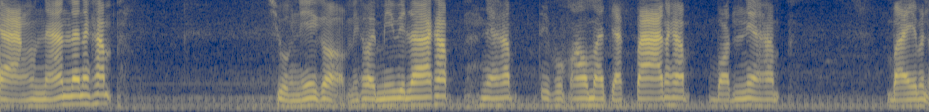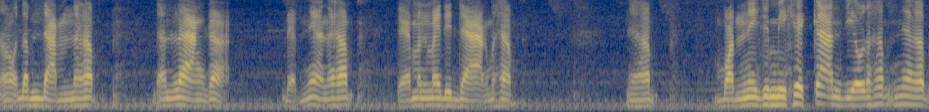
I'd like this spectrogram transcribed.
ด่างนานแล้วนะครับ ช่วงนี้ก็ไม่ค่อยมีเวลาครับเนี่ยครับ ที่ผมเอามาจากปลานะครับ บอลเนี่ยครับ ใบมันออกดำๆนะครับ ด้านล่างก็แบบเนี้ยนะครับ แต่มันไม่ได้ด่างนะครับเนี่ยครับบอลนี่จะมีแค่ก้านเดียวนะครับ เนี่ยครับ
